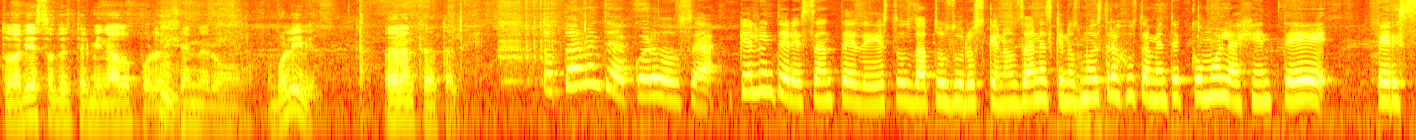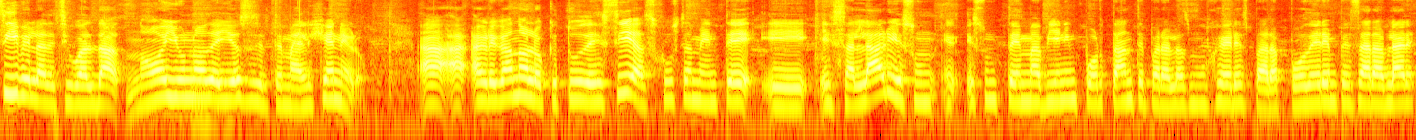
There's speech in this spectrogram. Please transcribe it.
todavía está determinado por el género en Bolivia. Adelante, Natalia. Totalmente de acuerdo, o sea, ¿qué es lo interesante de estos datos duros que nos dan? Es que nos muestra justamente cómo la gente percibe la desigualdad, ¿no? Y uno de ellos es el tema del género. Agregando a lo que tú decías, justamente eh, el salario es un, es un tema bien importante para las mujeres para poder empezar a hablar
